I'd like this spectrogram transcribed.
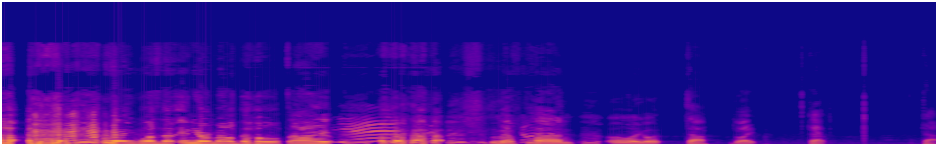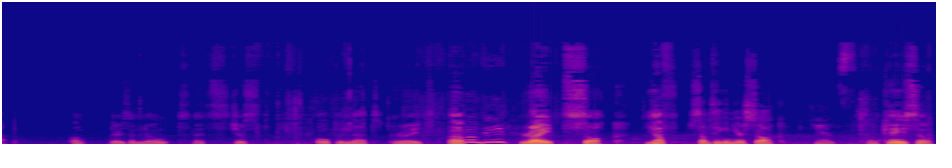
Wait, was that in your mouth the whole time? Yeah. Left hand. Oh my god. Tap. Do I tap? Tap. Oh, there's a note. Let's just open that right up. On. Right sock. You have something in your sock? Yes. Okay, so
